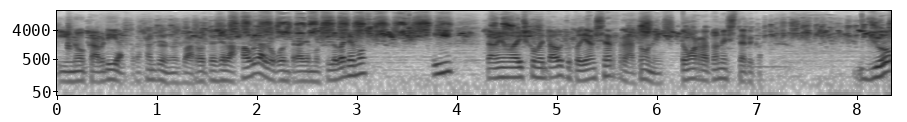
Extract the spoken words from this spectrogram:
y no cabría, por ejemplo, en los barrotes de la jaula, luego entraremos y lo veremos. Y también me habéis comentado que podían ser ratones. Tengo ratones cerca. Yo,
